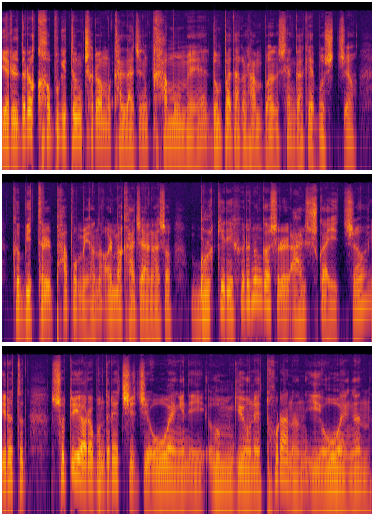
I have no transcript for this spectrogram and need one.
예를 들어 거북이 등처럼 갈라진 가뭄의 눈바닥을 한번 생각해 보시죠. 그 밑을 파보면 얼마 가지 않아서 물길이 흐르는 것을 알 수가 있죠. 이렇듯 소띠 여러분들의 지지 오행인 이 음기운의 토라는 이 오행은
